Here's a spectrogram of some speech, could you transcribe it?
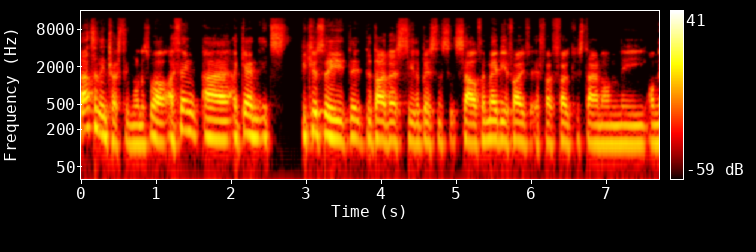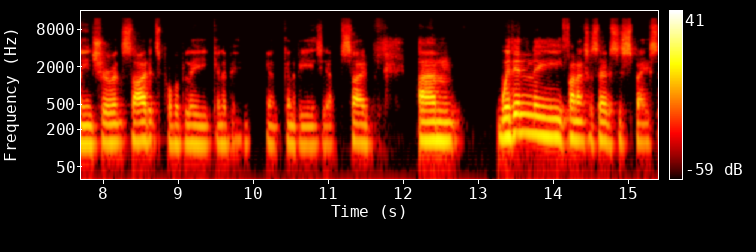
That's an interesting one as well. I think uh, again, it's because the, the, the diversity of the business itself, and maybe if I if I focus down on the on the insurance side, it's probably going to be going to be easier. So, um, within the financial services space,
